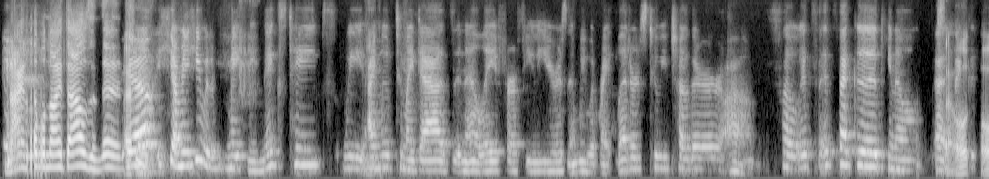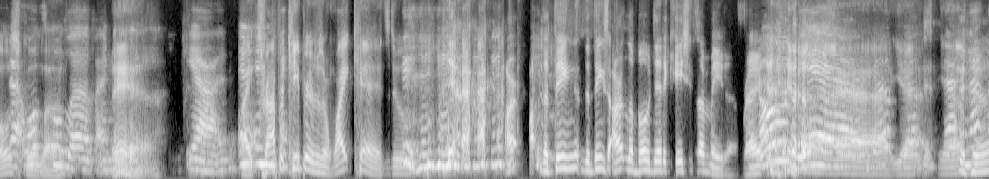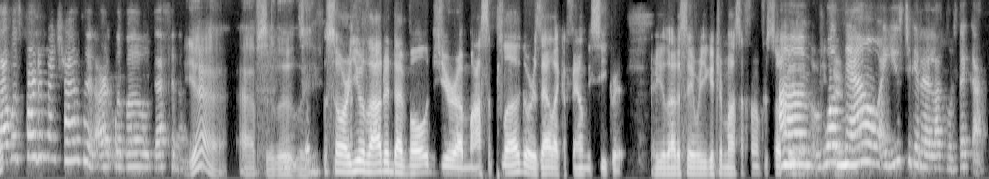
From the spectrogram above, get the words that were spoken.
nine level nine thousand then. Yeah, I mean, he would make me mixtapes. We I moved to my dad's in LA for a few years, and we would write letters to each other. Um, so it's it's that good, you know, that, old, old, school, old school love. I mean, Man. Yeah, and, like and, trapper and, keepers and white kids, dude. Art, the thing, the things Art Laboe dedications are made of, right? Oh yeah, yeah, yep, yeah, yep. yeah. That, and that, that was part of my childhood. Art Laboe, definitely. Yeah, absolutely. So, so, are you allowed to divulge your uh, masa plug, or is that like a family secret? Are you allowed to say where you get your masa from for so? Um, well, now I used to get it at La Huasteca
